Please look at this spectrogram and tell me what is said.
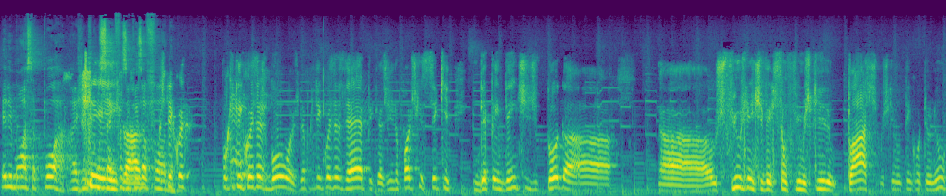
ele mostra, porra, a gente consegue fazer claro. coisa Mas foda. tem coisa- Porque É, tem coisas aí. boas, né? Porque tem coisas épicas. A gente não pode esquecer que, independente de toda a, a- os filmes que a gente vê que são filmes que plásticos, que não tem conteúdo nenhum,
